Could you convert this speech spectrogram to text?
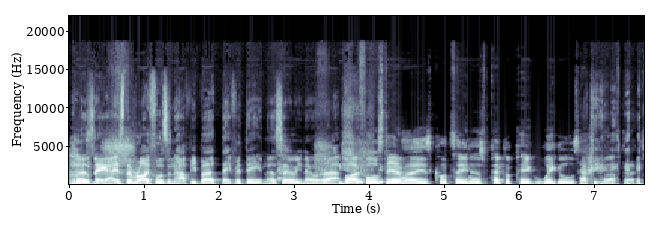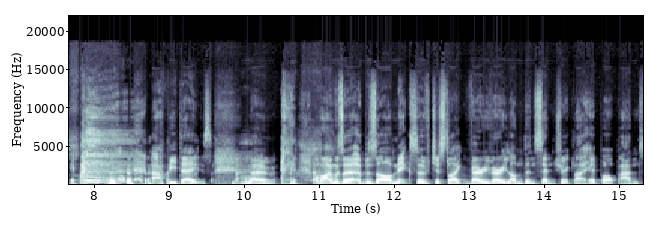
yeah. I was saying, it's the rifles and happy birthday for Dean. That's where we know we're at. Rifles, DMAs, Cortinas, Peppa Pig, Wiggles, happy birthday. happy days. Um, mine was a, a bizarre mix of just like very, very London centric, like hip hop and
